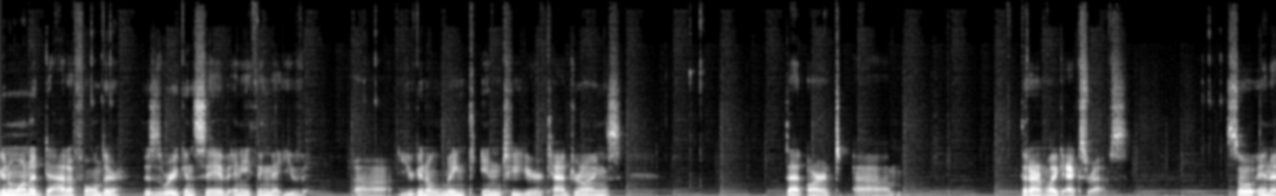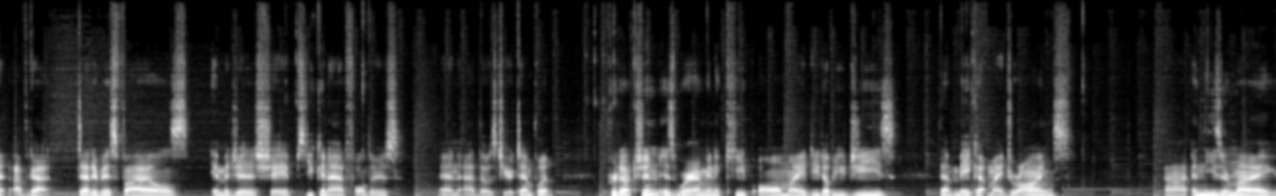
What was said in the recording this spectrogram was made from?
gonna want a data folder. This is where you can save anything that you've, uh, you're gonna link into your CAD drawings that aren't, um, that aren't like XREFs. So in it, I've got database files, images, shapes. You can add folders and add those to your template. Production is where I'm going to keep all my DWGs that make up my drawings. Uh, and these are my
